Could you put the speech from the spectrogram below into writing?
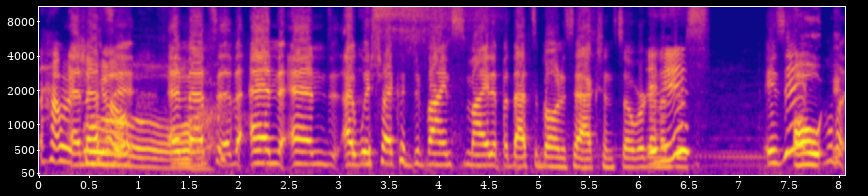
roll. how it And should that's go. it. And that's it. And and I wish I could divine smite it, but that's a bonus action. So we're gonna is just. Is it? Oh, Hold it- on.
